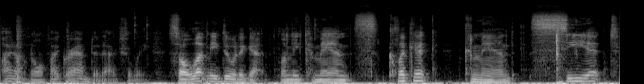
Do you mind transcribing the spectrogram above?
I don't know if I grabbed it actually. So let me do it again. Let me command click it, command C it,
